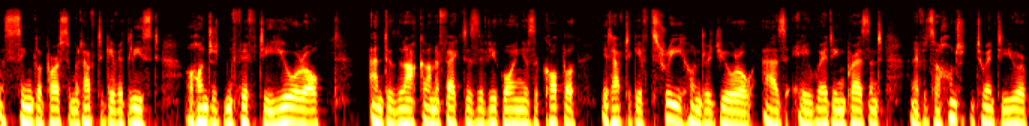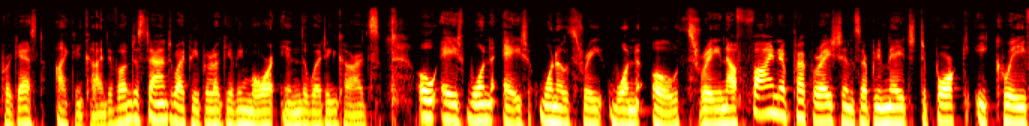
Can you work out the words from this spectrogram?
a single person would have to give at least 150 euro and the knock on effect is if you're going as a couple, you'd have to give 300 euro as a wedding present. And if it's 120 euro per guest, I can kind of understand why people are giving more in the wedding cards. 0818 103 103. Now, final preparations are being made to Uí Chaoimh,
